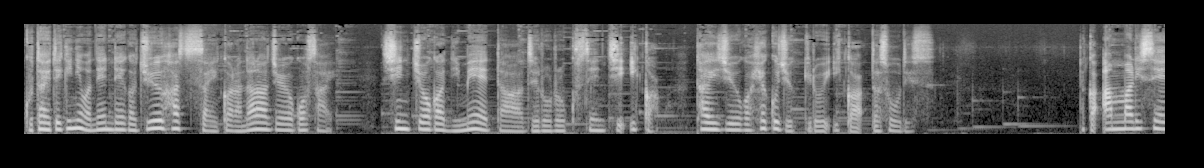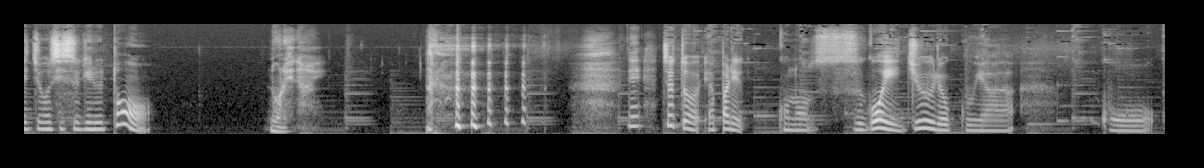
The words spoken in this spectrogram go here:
具体的には年齢が18歳から75歳。身長が2メーター06センチ以下。体重が110キロ以下だそうです。だからあんまり成長しすぎると乗れない。でちょっとやっぱりこのすごい重力やこう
